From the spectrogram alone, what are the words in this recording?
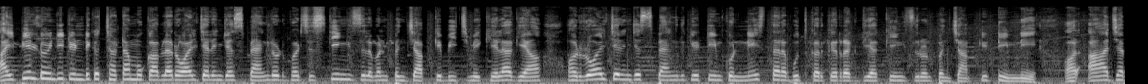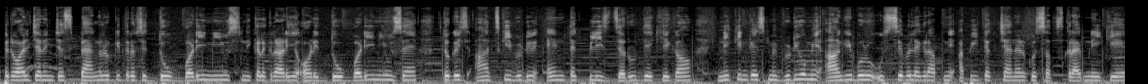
आईपीएल 2020 का छठा मुकाबला Royal Challengers Bangalore versus Kings Eleven Punjab के बीच में खेला गया और रॉयल चैलेंजर्स बैंगलोर की टीम को नेस तरबूत करके रख दिया किंग्स इलेवन पंजाब की टीम ने। और आज यहाँ पे रॉयल चैलेंजर्स बैंगलोर की तरफ़ से दो बड़ी न्यूज़ निकल कर आ रही है और ये दो बड़ी न्यूज़ है। तो कैसे आज की वीडियो एंड तक प्लीज़ ज़रूर देखिएगा। लेकिन कैसे मैं वीडियो में आगे बढ़ूँ उससे पहले अगर आपने अभी तक चैनल को सब्सक्राइब नहीं किए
